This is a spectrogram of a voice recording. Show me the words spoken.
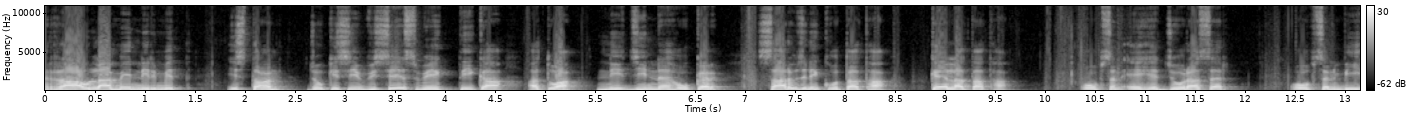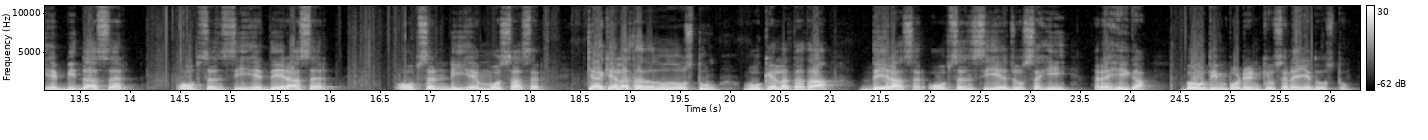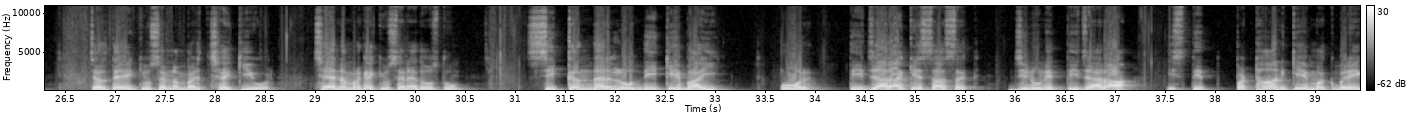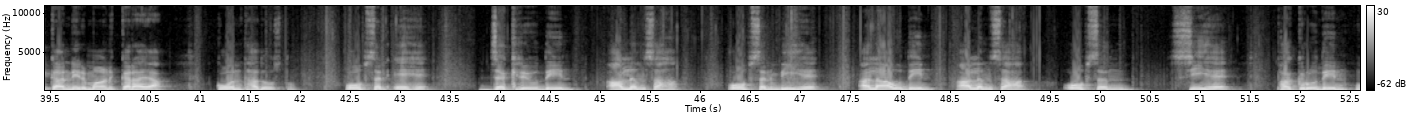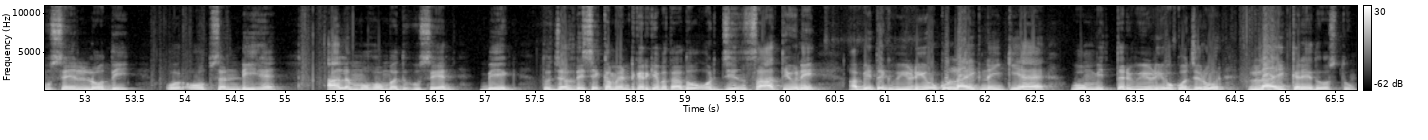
रावला में निर्मित स्थान जो किसी विशेष व्यक्ति का अथवा निजी न होकर सार्वजनिक होता था, कहलाता था। ऑप्शन ए है जोरासर, ऑप्शन बी है बिदासर, ऑप्शन सी है देरासर, ऑप्शन डी है मोसासर। क्या कहलाता था दोस्तों? वो कहलाता था देरासर। ऑप्शन सी है जो सही रहेगा। बहुत इंपॉर्टेंट क्वेश्चन है ये दोस्तों। चलते हैं क्वेश्चन नंबर छह की ओर। छह नंबर का क्वेश्चन है दोस्तों, सिकंदर लोदी के भाई और तिजारा के शासक, जिन्होंने तिजारा स्थित पठान के मकबरे का निर्माण कराया। कौन था दोस्तों? ऑप्शन ए है जखरुद्दीन आलम शाह। ऑप्शन बी है अलाउद्दीन आलम शाह। ऑप्शन सी है फकरुद्दीन हुसैन लोदी और ऑप्शन डी है अल मोहम्मद हुसैन बेग। तो जल्दी से कमेंट करके बता दो। और जिन साथियों ने अभी तक वीडियो को लाइक नहीं किया है, वो मित्र वीडियो को ज़रूर लाइक करे दोस्तों।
